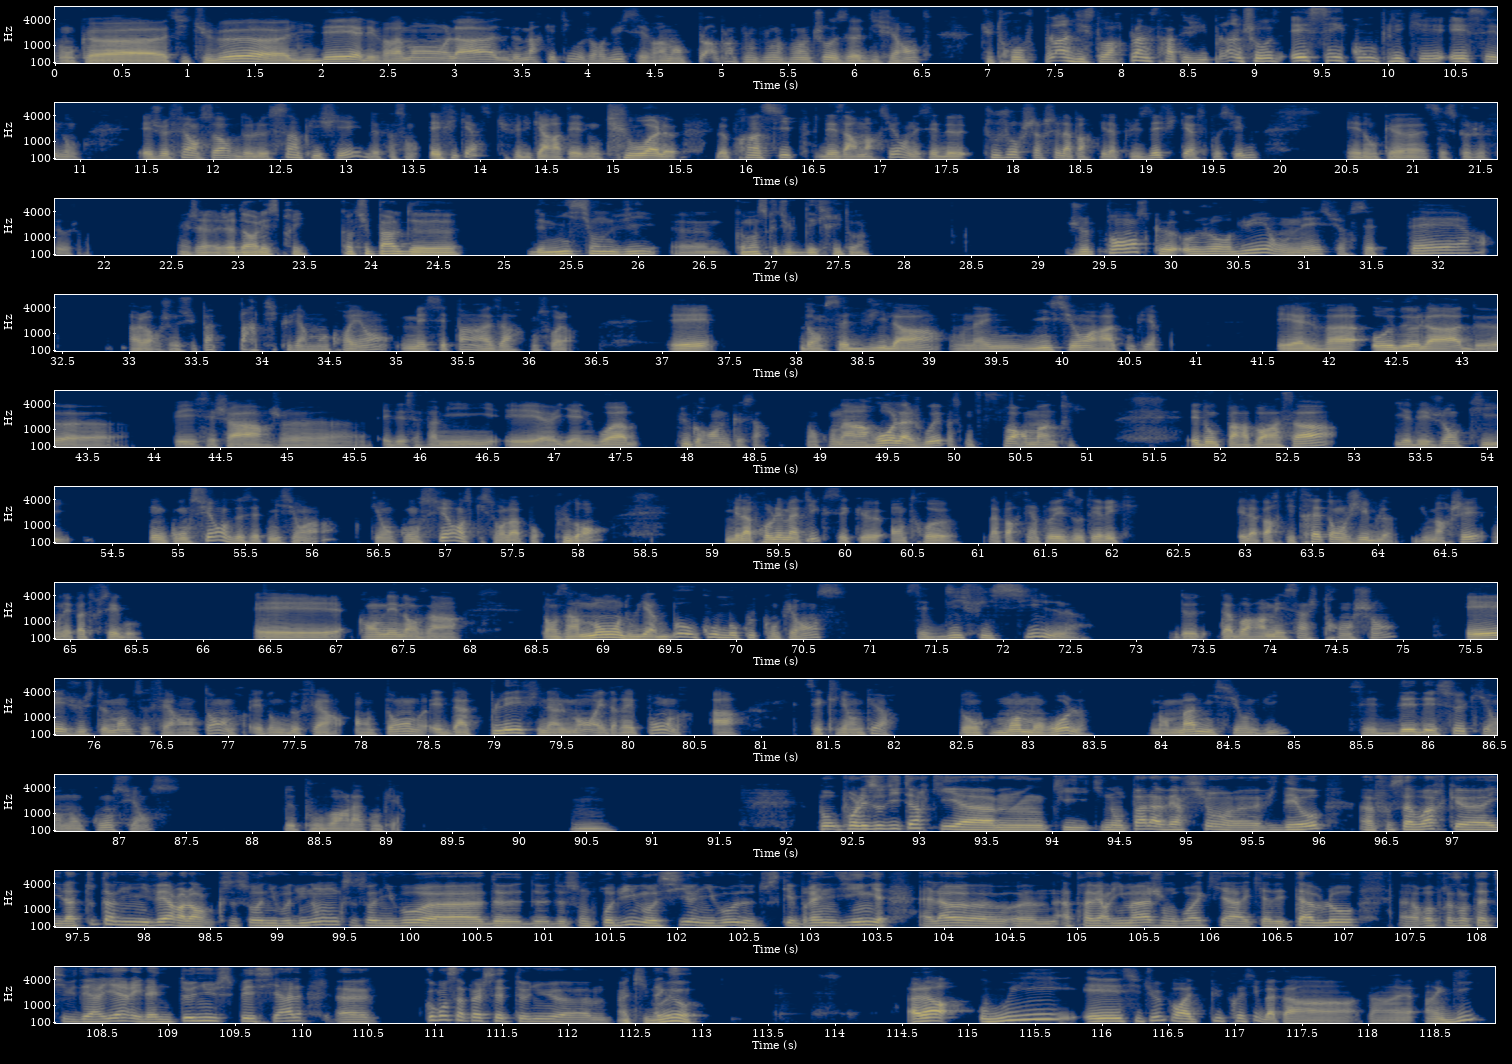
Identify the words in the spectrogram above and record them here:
Donc, euh, si tu veux, euh, l'idée, elle est vraiment là. Le marketing aujourd'hui, c'est vraiment plein, plein, plein, plein, plein de choses différentes. Tu trouves plein d'histoires, plein de stratégies, plein de choses, et c'est compliqué et c'est long et je fais en sorte de le simplifier de façon efficace. Tu fais du karaté, donc tu vois le, principe des arts martiaux. On essaie de toujours chercher la partie la plus efficace possible. Et donc, euh, c'est ce que je fais aujourd'hui. J'adore l'esprit. Quand tu parles de, de mission de vie, euh, comment est-ce que tu le décris, toi? Je pense qu'aujourd'hui, on est sur cette terre. Alors, je ne suis pas particulièrement croyant, mais ce n'est pas un hasard qu'on soit là. Et dans cette vie-là, on a une mission à accomplir et elle va au-delà de euh, payer ses charges, euh, aider sa famille, et euh, il y a une voie plus grande que ça. Donc on a un rôle à jouer parce qu'on forme un tout. Et donc par rapport à ça, il y a des gens qui ont conscience de cette mission-là, qui ont conscience qu'ils sont là pour plus grand. Mais la problématique, c'est que entre la partie un peu ésotérique et la partie très tangible du marché, on n'est pas tous égaux. Et quand on est dans un, dans un monde où il y a beaucoup, beaucoup de concurrence, c'est difficile d'avoir un message tranchant et justement de se faire entendre et donc de faire entendre et d'appeler finalement et de répondre à ses clients de cœur. Donc moi, mon rôle dans ma mission de vie, c'est d'aider ceux qui en ont conscience de pouvoir l'accomplir. Mmh. Pour, les auditeurs qui, euh, qui, n'ont pas la version euh, vidéo, il euh, faut savoir qu'il a tout un univers, alors que ce soit au niveau du nom, que ce soit au niveau de, son produit, mais aussi au niveau de tout ce qui est branding. Là, à travers l'image, on voit qu'il y, a des tableaux représentatifs derrière. Il a une tenue spéciale. comment s'appelle cette tenue Un kimono. Alors, oui, et si tu veux, pour être plus précis, bah, tu as, un, un,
